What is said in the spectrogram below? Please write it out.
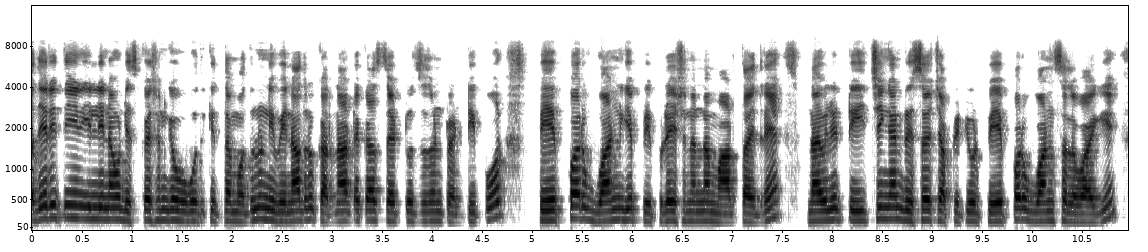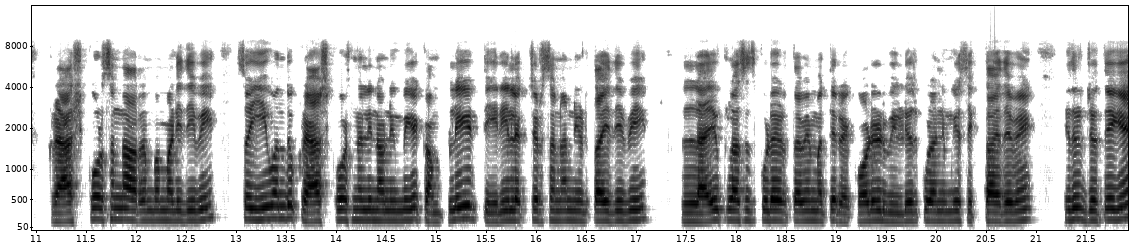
ಅದೇ ರೀತಿ ಇಲ್ಲಿ ನಾವು ಡಿಸ್ಕಷನ್ಗೆ ಹೋಗೋದಕ್ಕಿಂತ ಮೊದಲು ನೀವೇನಾದರೂ Karnataka SET two thousand twenty four paper ಒನ್ಗೆ ಪ್ರಿಪರೇಷನನ್ನು ಮಾಡ್ತಾ ಇದ್ರೆ ನಾವಿಲ್ಲಿ teaching and research aptitude paper one ಸಲುವಾಗಿ ಕ್ರ್ಯಾಶ್ ಕೋರ್ಸನ್ನು ಆರಂಭ ಮಾಡಿದ್ದೀವಿ. ಸೊ ಈ ಒಂದು ಕ್ರ್ಯಾಶ್ ಕೋರ್ಸ್ನಲ್ಲಿ ನಾವು ನಿಮಗೆ ಕಂಪ್ಲೀಟ್ ಥಿಯರಿ ಲೆಕ್ಚರ್ಸನ್ನು ನೀಡ್ತಾ ಇದ್ದೀವಿ. ಲೈವ್ ಕ್ಲಾಸಸ್ ಕೂಡ ಇರ್ತವೆ, ಮತ್ತು ರೆಕಾರ್ಡೆಡ್ ವಿಡಿಯೋಸ್ ಕೂಡ ನಿಮಗೆ ಸಿಗ್ತಾ ಇದ್ದಾವೆ ಇದ್ರ ಜೊತೆಗೆ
